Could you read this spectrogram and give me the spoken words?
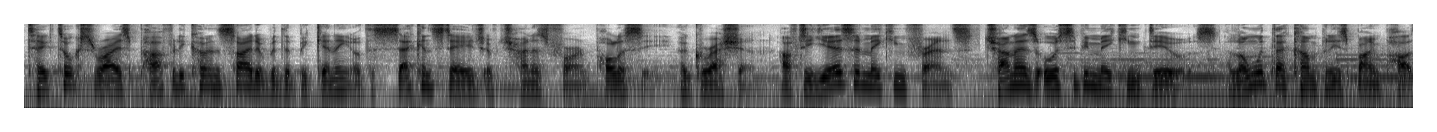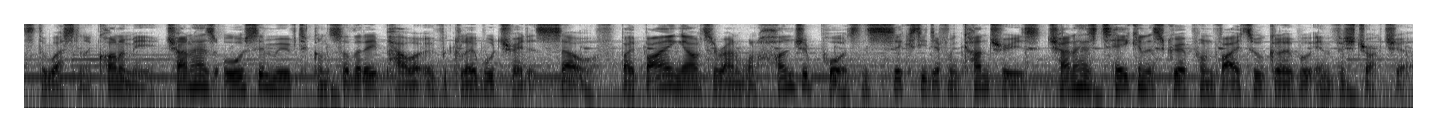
TikTok's rise perfectly coincided with the beginning of the second stage of China's foreign policy, aggression. After years of making friends, China has also been making deals. Along with their companies buying parts of the Western economy, China has also moved to consolidate power over global trade itself. By buying out around 100 ports in 60 different countries, China has taken its grip on vital global infrastructure.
